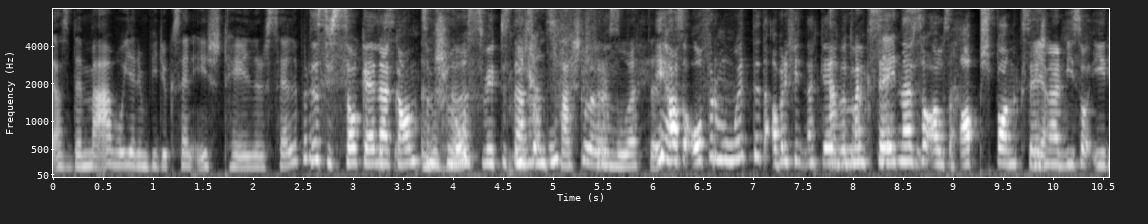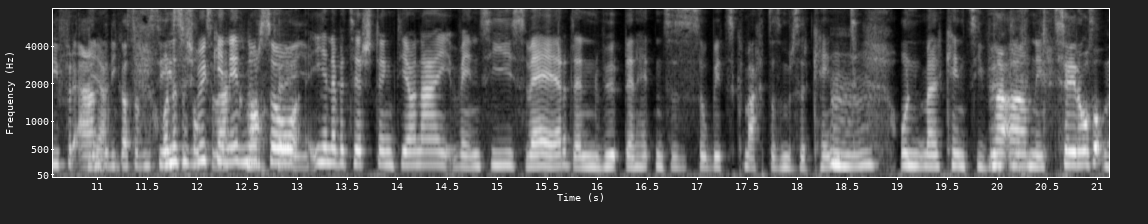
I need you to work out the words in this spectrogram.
also der Mann, wo ihr im Video gesehen ist Taylor selber. Das ist so Das- ganz am. Schluss wird das dann Ich so fast vermutet. Ich habe es auch vermutet, aber ich finde es Aber weil man sieht dann so als Abspann siehst Ja. wie so ihre Veränderung, also wie sie und es ist so wirklich nicht nur so, haben. ich habe zuerst gedacht, ja nein, wenn sie es wäre, dann, dann hätten sie es so ein bisschen gemacht, dass man es erkennt. Und man kennt sie wirklich Nein, ähm, nicht. Haben auch so die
